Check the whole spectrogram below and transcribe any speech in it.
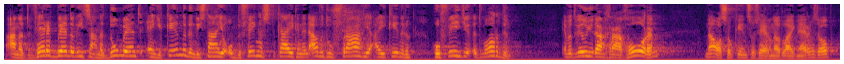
aan het werk bent of iets aan het doen bent. En je kinderen die staan je op de vingers te kijken. En af en toe vraag je aan je kinderen: hoe vind je het worden? En wat wil je dan graag horen? Nou, als zo'n kind zou zeggen: nou, het lijkt nergens op.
